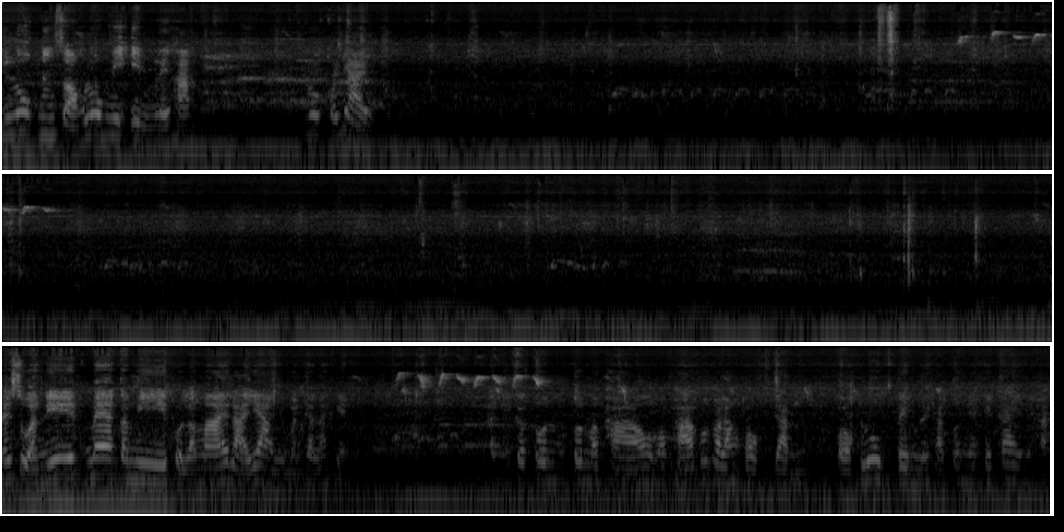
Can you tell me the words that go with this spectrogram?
กินลูกหนึ่งสองลูกนี่อิ่มเลยค่ะ ลูกเขาใหญ่ ในสวนนี้แม่ก็มีผลไม้หลายอย่างอยู่เหมือนกันนะพี่อันนี้ก็ต้นต้นมะพร้าวมะพร้าวก็กำลังออกจันทร์ออกลูกเต็มเลยค่ะ ต้นนี้ใกล้ๆเลยค่ะ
